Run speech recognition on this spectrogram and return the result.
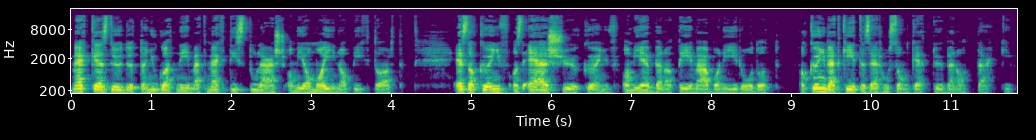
Megkezdődött a nyugatnémet megtisztulás, ami a mai napig tart. Ez a könyv az első könyv, ami ebben a témában íródott. A könyvet 2022-ben adták ki.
